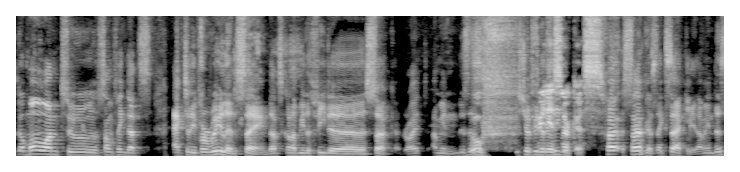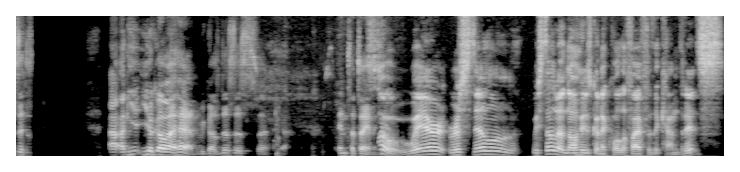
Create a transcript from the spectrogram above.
go more on to something that's actually for real insane, that's going to be the FIDE circuit, right? I mean, this is, Oof, it should be the FIDE circus. Circus, exactly. I mean, this is, uh, you, you, go ahead because this is, uh, yeah entertaining. So we're we're still we still don't know who's going to qualify for the candidates.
